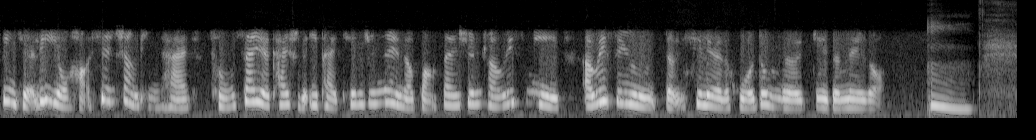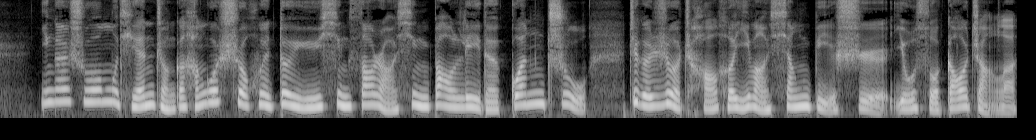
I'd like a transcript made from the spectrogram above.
并且利用好线上平台，从三月开始的一百天之内呢，广泛宣传 With Me 啊 With You 等系列的活动的这个内容。嗯。应该说，目前整个韩国社会对于性骚扰、性暴力的关注，这个热潮和以往相比是有所高涨了。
